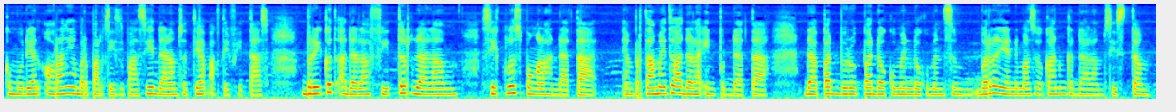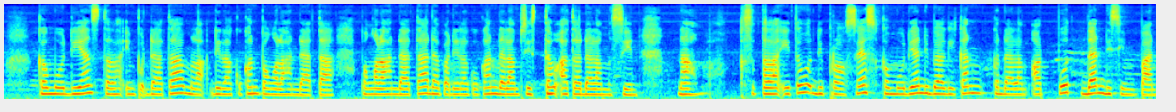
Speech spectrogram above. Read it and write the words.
Kemudian, orang yang berpartisipasi dalam setiap aktivitas. Berikut adalah fitur dalam siklus pengolahan data. Yang pertama itu adalah input data, dapat berupa dokumen-dokumen sumber yang dimasukkan ke dalam sistem. Kemudian setelah input data dilakukan pengolahan data. Pengolahan data dapat dilakukan dalam sistem atau dalam mesin. Nah, setelah itu diproses kemudian dibagikan ke dalam output dan disimpan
